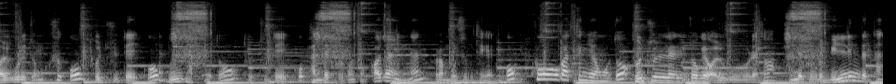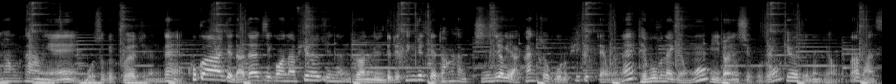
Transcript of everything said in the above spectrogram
얼굴이 좀 크고 돌출돼 있고 눈 자체도 돌출돼 있고 반대쪽은 좀 꺼져 있는 그런 모습이 되겠고 코 같은 경우도 돌출 쪽의 얼굴에서 반대쪽으로 밀린 듯한 형상의 모습이 보여지는데 코가 이제 낮아지거나 휘어지는 그런 일들이 생길 때도 항상 지지력이 약한 쪽으로 휘기 때문에 대부분의 경우 이런 식으로 휘어지는 경우가 많습니다.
